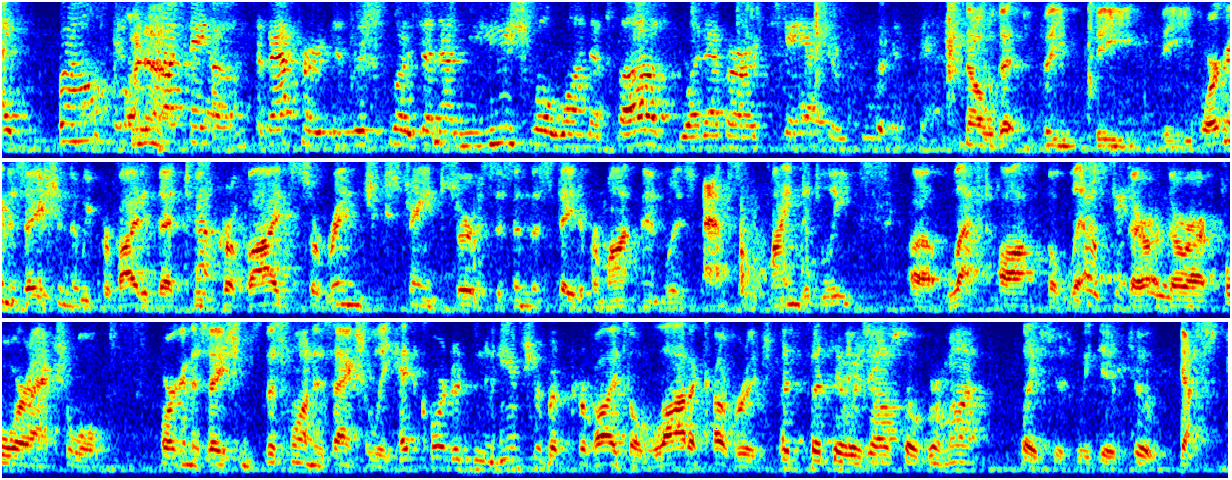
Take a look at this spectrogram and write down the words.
I, Well, it's Why not? not maintenance of effort, and this was an unusual one above whatever our standard would have been. No, that the, the, the organization that we provided that to Oh. provides syringe exchange services in the state of Vermont and was absentmindedly uh, left off the list. Okay, There, so- there are four actual organizations. This one is actually headquartered in New Hampshire, but provides a lot of coverage. But, but there was also Vermont places we did too, Yes,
